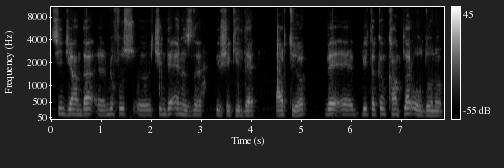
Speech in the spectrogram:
Sincan'da e, nüfus e, Çin'de en hızlı bir şekilde artıyor ve e, bir takım kamplar olduğunu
